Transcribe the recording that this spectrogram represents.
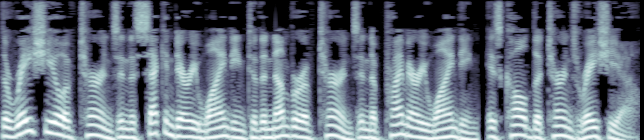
The ratio of turns in the secondary winding to the number of turns in the primary winding, is called the turns ratio.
